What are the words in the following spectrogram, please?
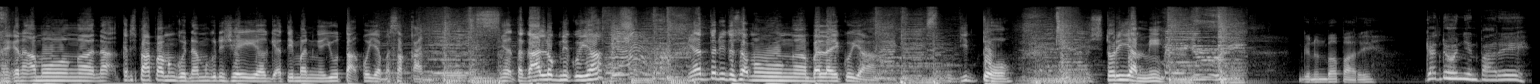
Ay kanang among uh, na kanis papa man gud among gud siya uh, giatiman nga yuta kuya basakan. Nya Tagalog ni kuya. To dito sa among uh, balay kuya. Dito istorya mi. Ganun ba, pare? Ganon yun, pare.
